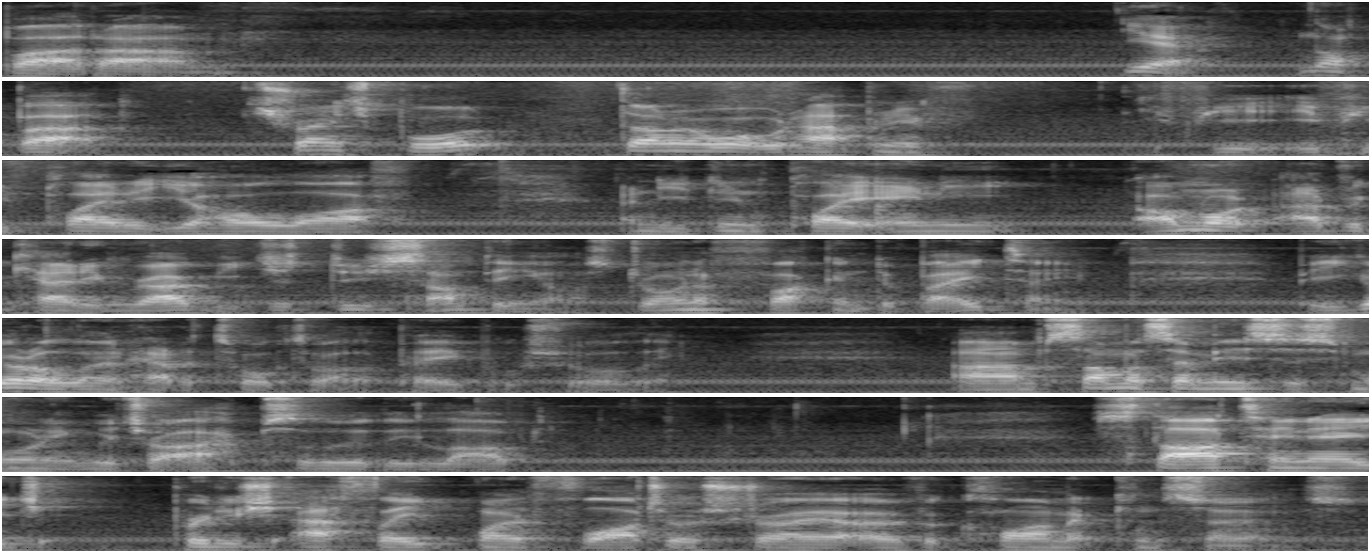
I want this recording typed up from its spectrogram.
But, um, yeah, not bad. Strange sport. Don't know what would happen if, if you if you played it your whole life and you didn't play any. I'm not advocating rugby. Just do something else. Join a fucking debate team. But you got to learn how to talk to other people, surely. Um, someone sent me this this morning, which I absolutely loved. Star teenage British athlete won't fly to Australia over climate concerns.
